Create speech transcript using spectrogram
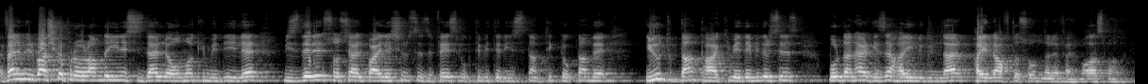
Efendim bir başka programda yine sizlerle olmak ümidiyle bizleri sosyal paylaşım sitesi Facebook, Twitter, Instagram, TikTok'tan ve YouTube'dan takip edebilirsiniz. Buradan herkese hayırlı günler, hayırlı hafta sonları efendim. Allah'a ısmarladık.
